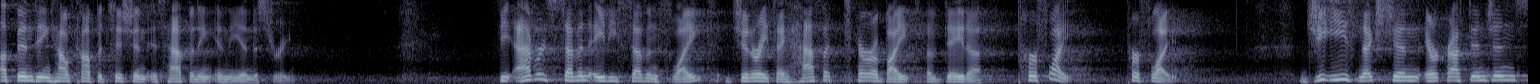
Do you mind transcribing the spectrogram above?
upending how competition is happening in the industry. The average 787 flight generates a half a terabyte of data per flight, per flight. GE's next gen aircraft engines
